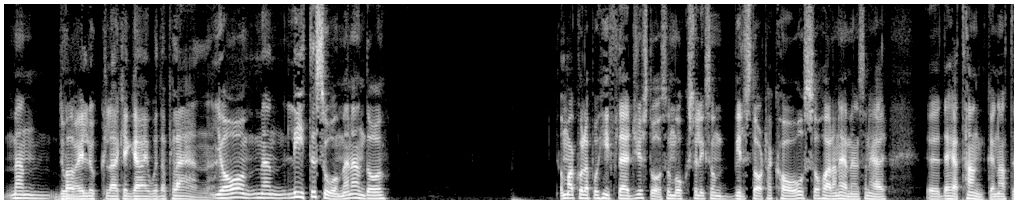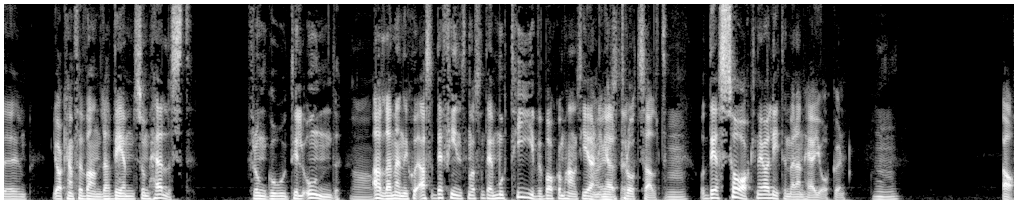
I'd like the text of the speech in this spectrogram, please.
men... Do I look like a guy with a plan? Ja, men lite så, men ändå... Om man kollar på Heath Ledgers då, som också liksom vill starta kaos, så har han även en sån här, det här tanken att eh, jag kan förvandla vem som helst. Från god till ond. Ja. Alla människor, alltså det finns något sånt där motiv bakom hans gärningar, det. trots allt. Mm. Och det saknar jag lite med den här Jokern. Mm. Ja.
